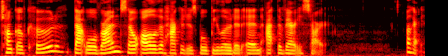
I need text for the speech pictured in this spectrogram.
chunk of code that will run, so all of the packages will be loaded in at the very start. Okay,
